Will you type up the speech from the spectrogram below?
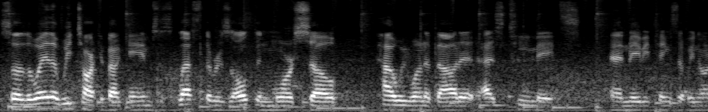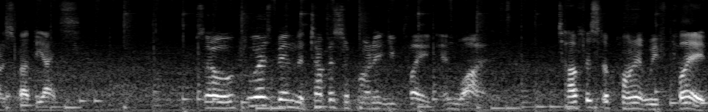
So the way that we talk about games is less the result and more so how we went about it as teammates and maybe things that we noticed about the ice. So, who has been the toughest opponent you've played and why? Toughest opponent we've played?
